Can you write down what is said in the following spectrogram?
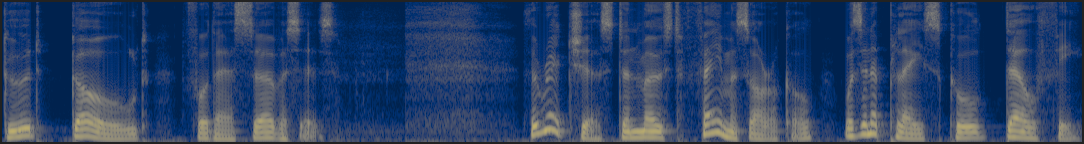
good gold for their services. The richest and most famous oracle was in a place called Delphi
